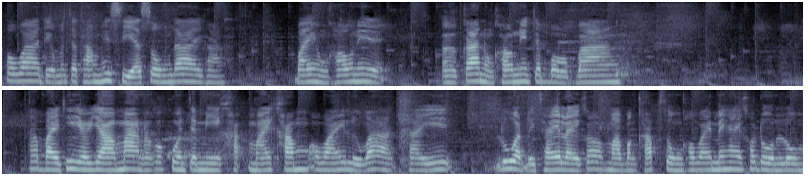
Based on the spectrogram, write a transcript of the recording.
เพราะว่าเดี๋ยวมันจะทำให้เสียทรงได้ค่ะ ใบของเขานี่เอ่อก้านของเขานี่จะบอบบาง ถ้าใบที่ยาวๆมากเราก็ควรจะมีไม้ค้ำเอาไว้หรือว่าใช้ลวดหรือใช้อะไรก็มาบังคับทรงเขาไว้ไม่ให้เขาโดนลม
